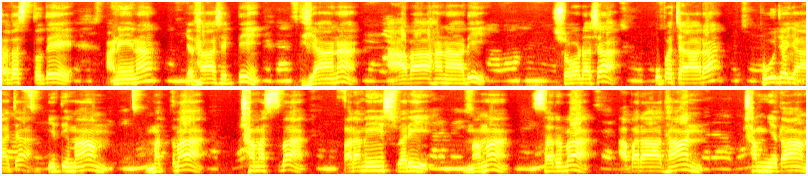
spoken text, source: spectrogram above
తదస్తుతే అనేన యథాశక్తి ధ్యాన ఆవాహనాది ఆవాహన షోడశ ఉపచార పూజయా చ ఇతి మాం మత్వా క్షమస్వ పరమేశ్వరి మమ సర్వ అపరాధాన్ క్షమ్యతాం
